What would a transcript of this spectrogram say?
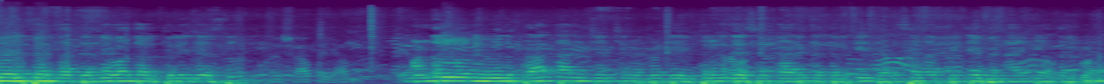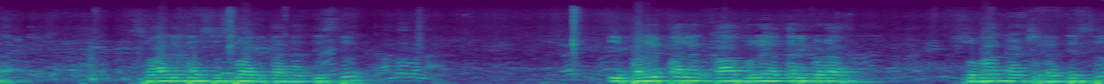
పేరు పేరున ధన్యవాదాలు తెలియజేస్తూ మండలంలోని వివిధ ప్రాంతాల నుంచి వచ్చినటువంటి తెలుగుదేశం కార్యకర్తలకి జనసేన బీజేపీ నాయకులందరూ కూడా స్వాగతం సుస్వాగతాన్ని అందిస్తూ ఈ పల్లెపాలెం కాపులు అందరికీ కూడా శుభాకాంక్షలు అందిస్తూ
